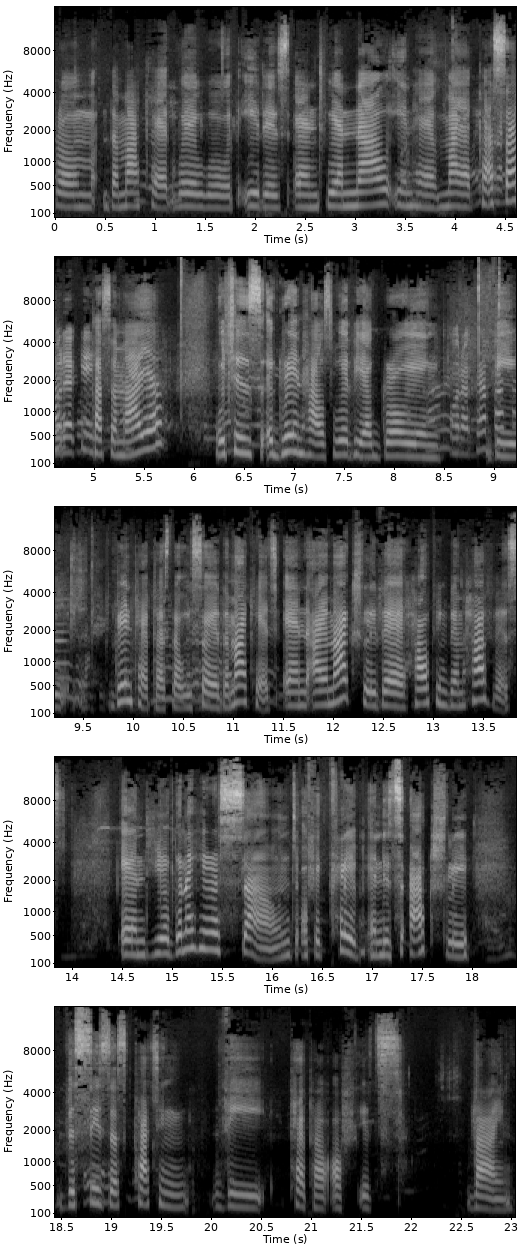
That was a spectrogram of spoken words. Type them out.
from the market where with Iris, and we are now in her Maya Casa, Casa Maya, which is a greenhouse where they are growing the green peppers that we saw at the market. And I'm actually there helping them harvest. And you're gonna hear a sound of a clip, and it's actually the scissors cutting the pepper off its vine.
